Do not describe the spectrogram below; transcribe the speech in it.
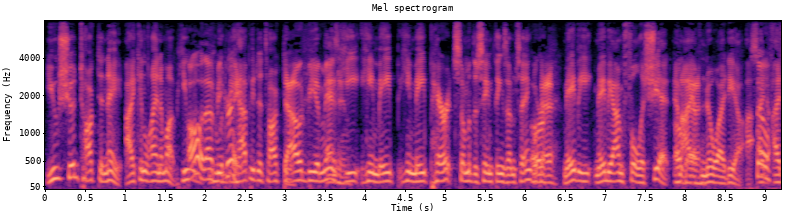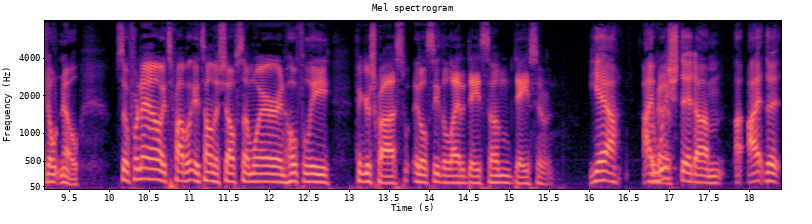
you should talk to Nate. I can line him up. He would, Oh, that'd he be would great. happy to talk to. That you. would be amazing. And he he may he may parrot some of the same things I'm saying, or maybe maybe I'm full of shit and I Okay. have no idea. I- So I, f- I don't know. So for now, it's probably it's on the shelf somewhere, and hopefully, fingers crossed, it'll see the light of day someday soon. Yeah, I Okay. wish that um I- I the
